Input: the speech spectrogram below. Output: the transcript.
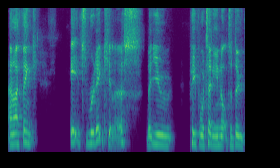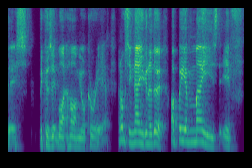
And I think it's ridiculous that you people were telling you not to do this because it might harm your career. And obviously now you're going to do it. I'd be amazed if,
